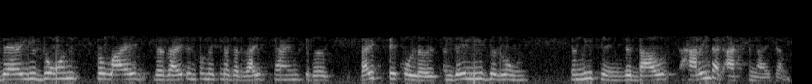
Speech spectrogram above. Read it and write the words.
where you don't provide the right information at the right time to the right stakeholders and they leave the room, the meeting without having that action item.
